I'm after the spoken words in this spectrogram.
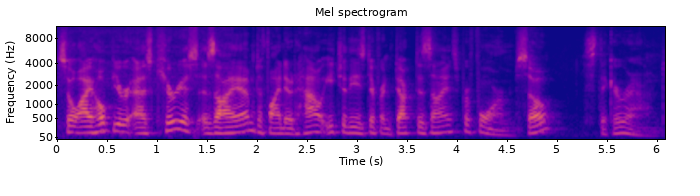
So I hope you're as curious as I am to find out how each of these different duct designs perform. So stick around.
